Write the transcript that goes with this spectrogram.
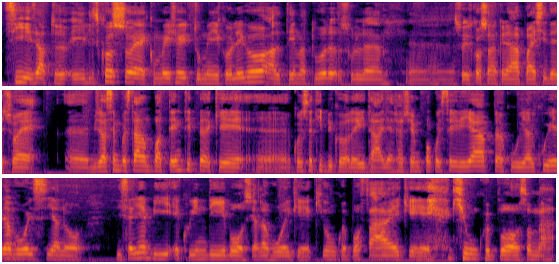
Sì, esatto, il discorso è, come dicevi tu, mi ricollego al tema tuo sul, eh, sul discorso anche della preside, cioè eh, bisogna sempre stare un po' attenti perché eh, questo è tipico dell'Italia, cioè c'è un po' questa idea per cui alcuni lavori siano di serie B e quindi boh, siano lavori che chiunque può fare, che chiunque può insomma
